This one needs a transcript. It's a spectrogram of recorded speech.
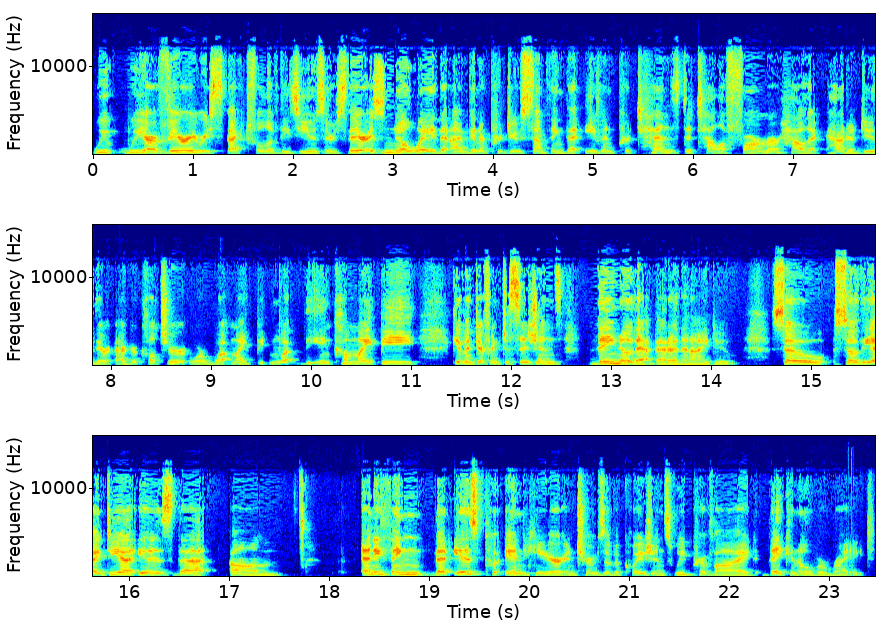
we, we are very respectful of these users. There is no way that I'm going to produce something that even pretends to tell a farmer how that how to do their agriculture or what might be what the income might be given different decisions. They know that better than I do. So so the idea is that um, anything that is put in here in terms of equations we provide, they can overwrite.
